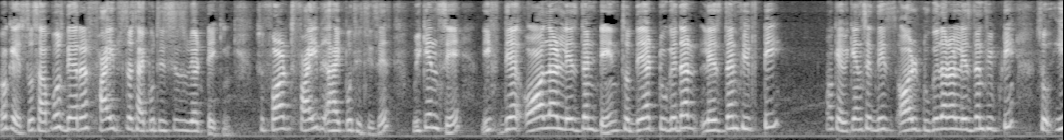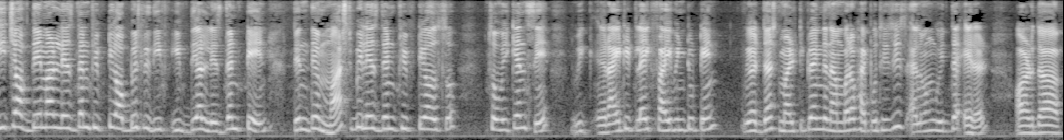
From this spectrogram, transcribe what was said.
okay so suppose there are five such hypotheses we are taking. So for five hypotheses we can say if they all are less than 10 so they are together less than 50 okay we can say this all together are less than 50 so each of them are less than 50 obviously if, if they are less than 10 then they must be less than 50 also so we can say we write it like 5 into 10 we are just multiplying the number of hypotheses along with the error or the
